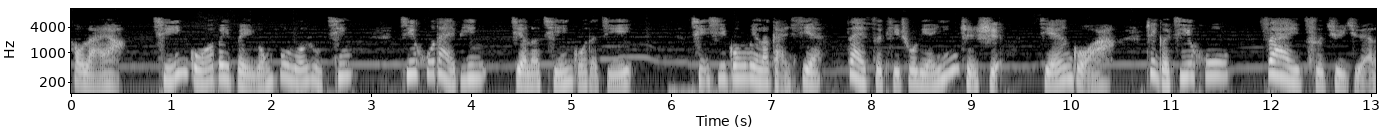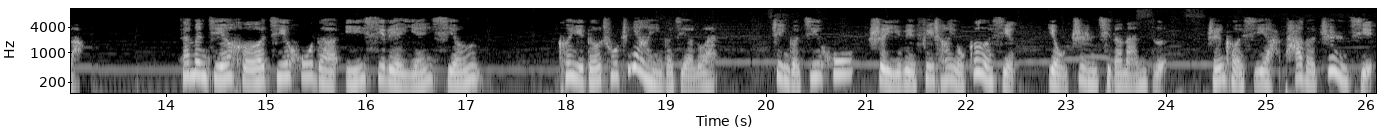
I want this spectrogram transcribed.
后来啊，秦国被北戎部落入侵，几乎带兵。解了秦国的急，齐僖公为了感谢，再次提出联姻之事。结果啊，这个几乎再次拒绝了。咱们结合几乎的一系列言行，可以得出这样一个结论：这个几乎是一位非常有个性、有志气的男子。只可惜啊，他的志气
